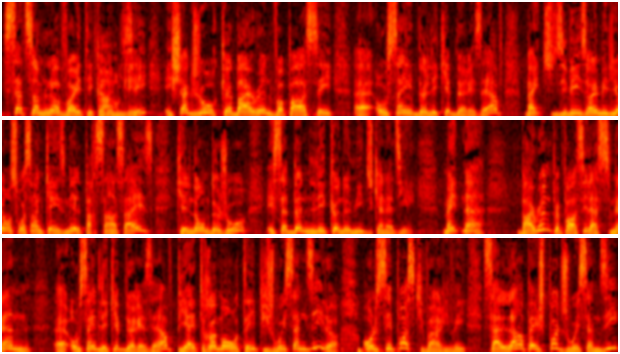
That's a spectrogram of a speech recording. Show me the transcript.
cette somme-là va être économisée ah, et chaque jour que Byron va passer euh, au sein de l'équipe de réserve, ben, tu divises 1 75 000 par 116, qui est le nombre de jours, et ça te donne l'économie du Canadien. Maintenant, Byron peut passer la semaine euh, au sein de l'équipe de réserve, puis être remonté, puis jouer samedi. On ne sait pas ce qui va arriver. Ça ne l'empêche pas de jouer samedi.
